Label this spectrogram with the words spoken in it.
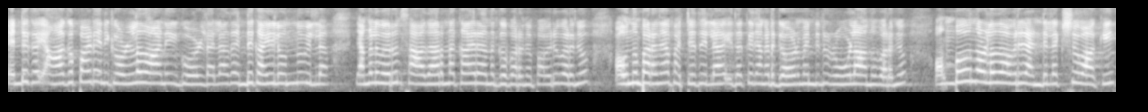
എന്റെ കൈ എനിക്ക് ഉള്ളതാണ് ഈ ഗോൾഡ് അല്ലാതെ എന്റെ കയ്യിലൊന്നുമില്ല. ഞങ്ങൾ വെറും സാധാരണക്കാരാന്നൊക്കെ പറഞ്ഞു. അപ്പോൾ അവർ പറഞ്ഞു അതൊന്നും പറഞ്ഞാൽ പറ്റത്തില്ല. ഇതൊക്കെ ഞങ്ങളുടെ ഗവൺമെന്റിന്റെ റൂളാന്ന് പറഞ്ഞു. ഒമ്പത് എന്നുള്ളത് അവർ രണ്ട് ലക്ഷമാക്കി.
